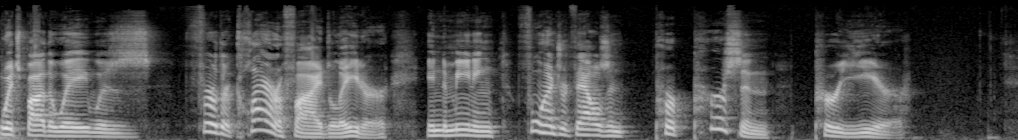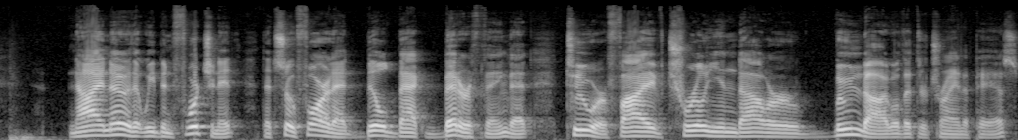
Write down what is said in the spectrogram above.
Which, by the way, was further clarified later into meaning 400,000 per person per year. Now I know that we've been fortunate that so far that build back better thing, that 2 or 5 trillion dollar boondoggle that they're trying to pass.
